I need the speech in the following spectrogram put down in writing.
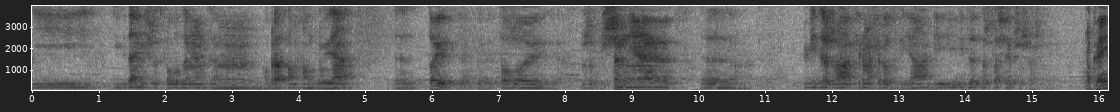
i, I wydaje mi się, że z powodzeniem tym obracam, handluję. Y, To jest to, że, że przy mnie y, widzę, że firma się rozwija i widzę też dla siebie przyszłość. Okej.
